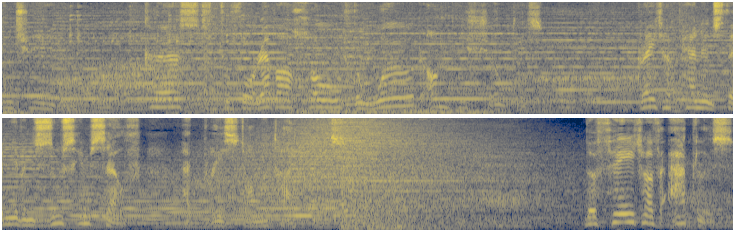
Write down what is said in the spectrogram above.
enchained, cursed to forever hold the world on his shoulders. Greater penance than even Zeus himself had placed on the Titans. The fate of Atlas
